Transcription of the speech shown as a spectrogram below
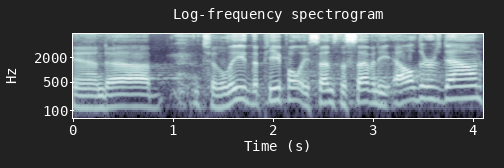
and uh, to lead the people. He sends the 70 elders down.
